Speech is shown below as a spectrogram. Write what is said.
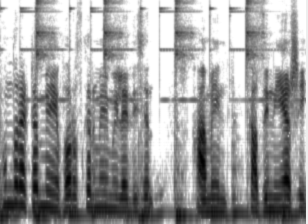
সুন্দর একটা মেয়ে ফরস্কার মেয়ে মিলাই দিয়েছেন। আমিন কাজে নিয়ে আসি।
